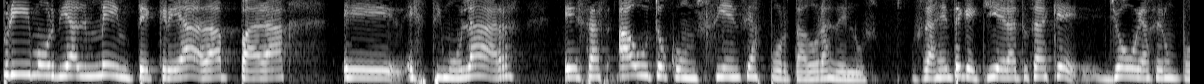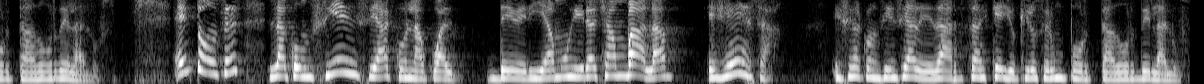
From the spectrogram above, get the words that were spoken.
primordialmente creada para eh, estimular esas autoconciencias portadoras de luz. O sea, gente que quiera, tú sabes que yo voy a ser un portador de la luz. Entonces, la conciencia con la cual deberíamos ir a Chambala es esa. Esa es la conciencia de dar. ¿Sabes qué? Yo quiero ser un portador de la luz.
